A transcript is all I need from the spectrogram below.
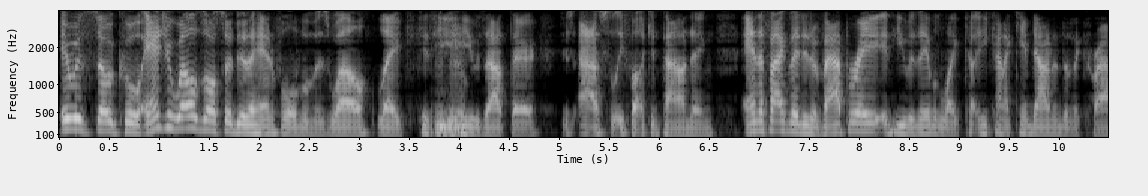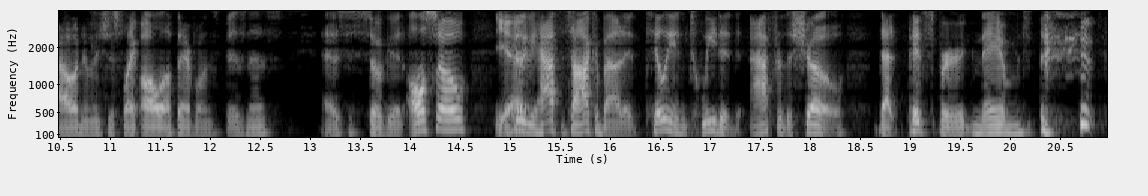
it was so cool. Andrew Wells also did a handful of them as well, like because he Mhm. he was out there just absolutely fucking pounding, and the fact that they did evaporate and he was able to like he kind of came down into the crowd and was just like all up in everyone's business. And it was just so good. Also, I feel Yeah. like we have to talk about it. Tilian tweeted after the show that Pittsburgh named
